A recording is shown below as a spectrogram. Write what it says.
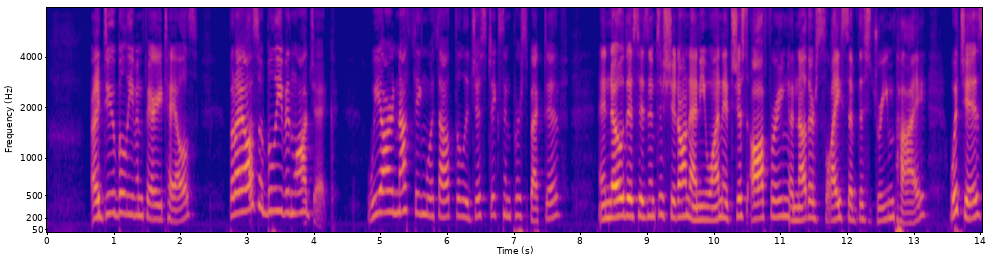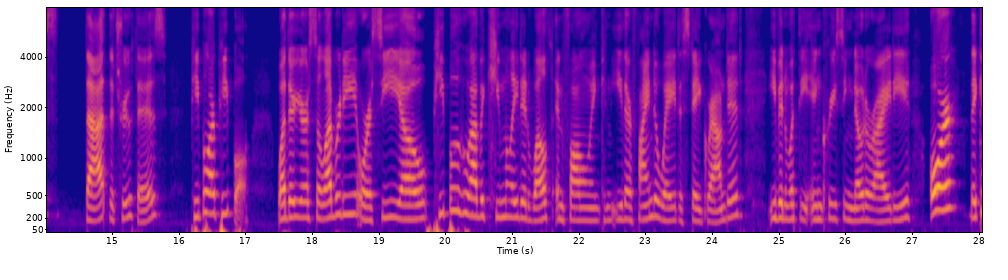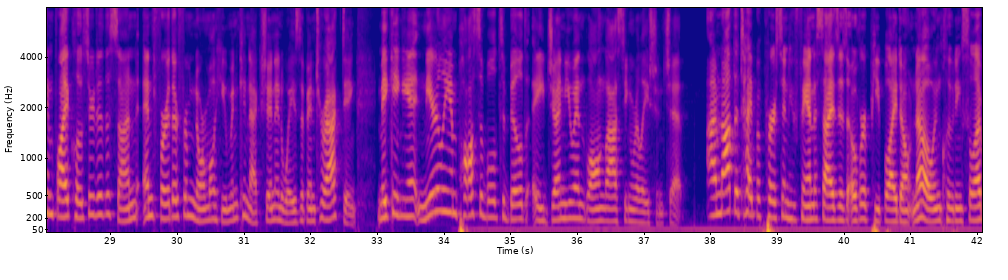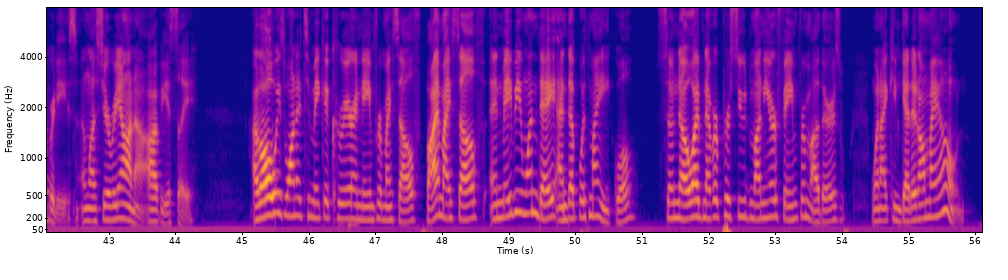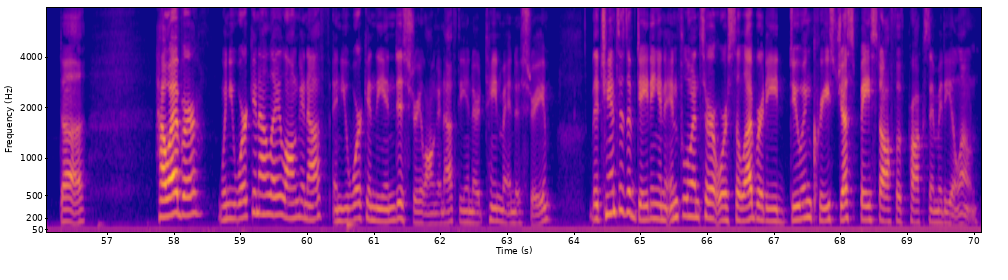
I do believe in fairy tales, but I also believe in logic. We are nothing without the logistics and perspective. And no, this isn't to shit on anyone. It's just offering another slice of this dream pie, which is that the truth is people are people. Whether you're a celebrity or a CEO, people who have accumulated wealth and following can either find a way to stay grounded, even with the increasing notoriety, or they can fly closer to the sun and further from normal human connection and ways of interacting, making it nearly impossible to build a genuine, long lasting relationship. I'm not the type of person who fantasizes over people I don't know, including celebrities, unless you're Rihanna, obviously. I've always wanted to make a career and name for myself, by myself, and maybe one day end up with my equal. So, no, I've never pursued money or fame from others when I can get it on my own. Duh. However, when you work in LA long enough and you work in the industry long enough, the entertainment industry, the chances of dating an influencer or celebrity do increase just based off of proximity alone.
